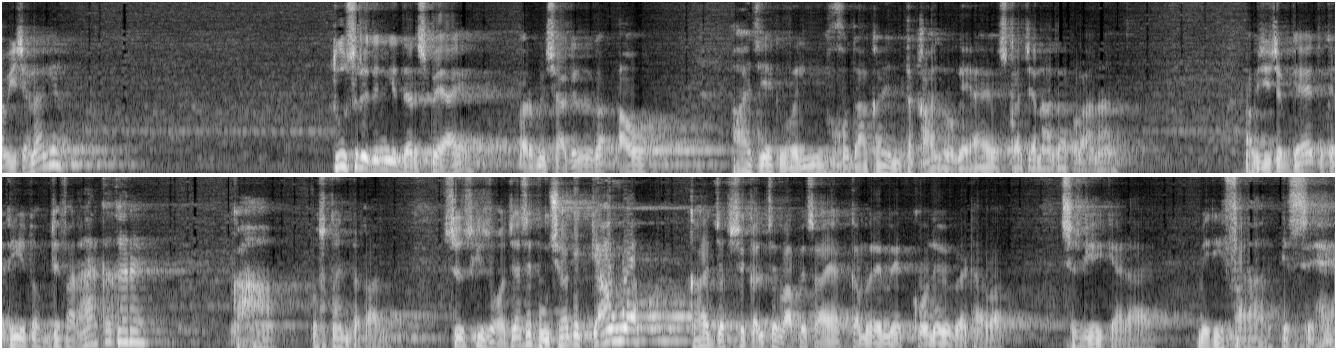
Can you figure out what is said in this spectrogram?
ابھی چلا گیا۔ دوسرے دن یہ درس پہ آئے اور اپنے شاگردوں کا آؤ، آج ایک ولی خدا کا انتقال ہو گیا ہے، اس کا جنازہ پڑھانا اب یہ جب گئے تو کہتے یہ تو عبد فرار کا گھر ہے۔ کہاں؟ اس کا انتقال۔ سے اس کی زوجہ سے پوچھا کہ کیا ہوا؟ کہا، جب سے کل سے واپس آیا، کمرے میں کونے میں بیٹھا ہوا۔ صرف یہی کہہ رہا ہے، میری فرار کس سے ہے؟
